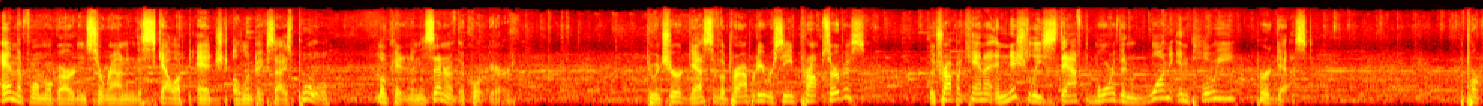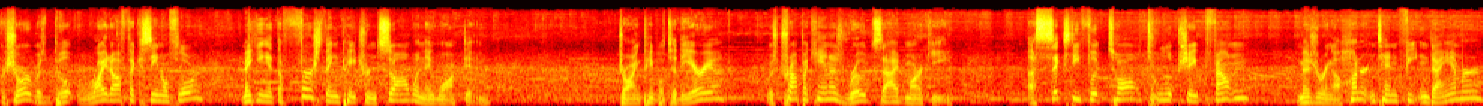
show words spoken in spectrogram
and the formal gardens surrounding the scalloped edged Olympic sized pool located in the center of the courtyard. To ensure guests of the property received prompt service, the Tropicana initially staffed more than one employee per guest. The Pork Ashore was built right off the casino floor, making it the first thing patrons saw when they walked in. Drawing people to the area was Tropicana's roadside marquee, a 60 foot tall tulip shaped fountain measuring 110 feet in diameter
